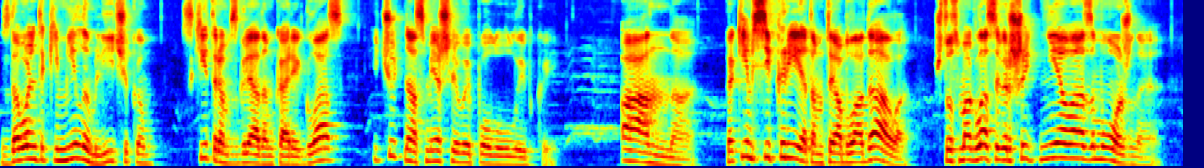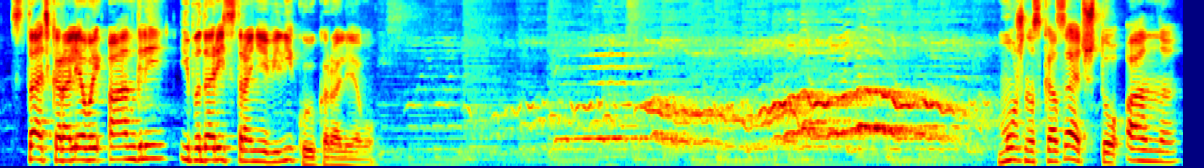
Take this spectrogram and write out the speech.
с довольно-таки милым личиком, с хитрым взглядом карих глаз и чуть насмешливой полуулыбкой. «Анна, каким секретом ты обладала, что смогла совершить невозможное – стать королевой Англии и подарить стране великую королеву. Можно сказать, что Анна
